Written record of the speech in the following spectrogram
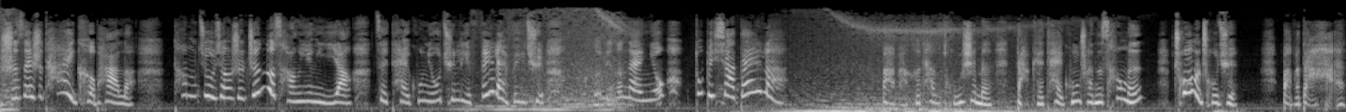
实在是太可怕了！它们就像是真的苍蝇一样，在太空牛群里飞来飞去，可怜的奶牛都被吓呆了。爸爸和他的同事们打开太空船的舱门，冲了出去。爸爸大喊：“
